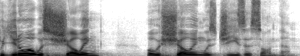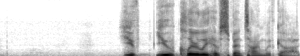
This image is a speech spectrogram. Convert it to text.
But you know what was showing? What was showing was Jesus on them. You've, you clearly have spent time with God.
